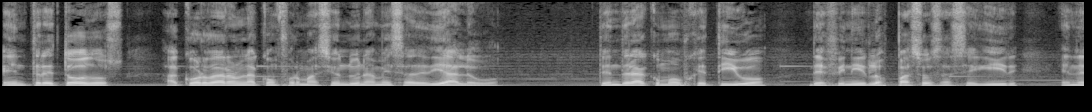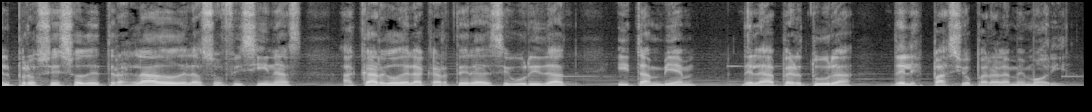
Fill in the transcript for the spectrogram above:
Entre todos, acordaron la conformación de una mesa de diálogo. Tendrá como objetivo definir los pasos a seguir en el proceso de traslado de las oficinas a cargo de la cartera de seguridad y también de la apertura del espacio para la memoria.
